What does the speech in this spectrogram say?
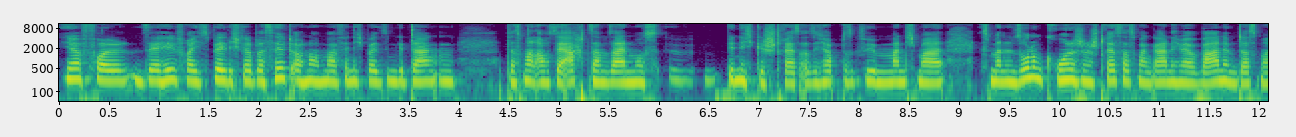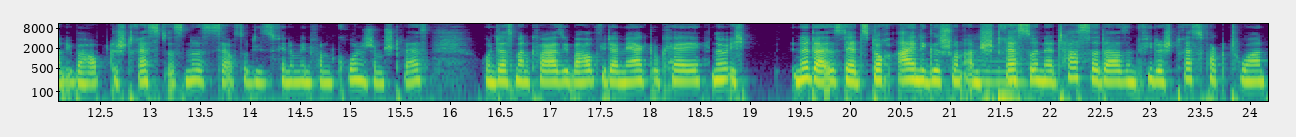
Ja, voll ein sehr hilfreiches Bild. Ich glaube, das hilft auch nochmal, finde ich, bei diesem Gedanken, dass man auch sehr achtsam sein muss, bin ich gestresst. Also ich habe das Gefühl, manchmal ist man in so einem chronischen Stress, dass man gar nicht mehr wahrnimmt, dass man überhaupt gestresst ist. Ne? Das ist ja auch so dieses Phänomen von chronischem Stress. Und dass man quasi überhaupt wieder merkt, okay, ne, ich ne, da ist jetzt doch einiges schon an Mhm. Stress so in der Tasse, da sind viele Stressfaktoren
